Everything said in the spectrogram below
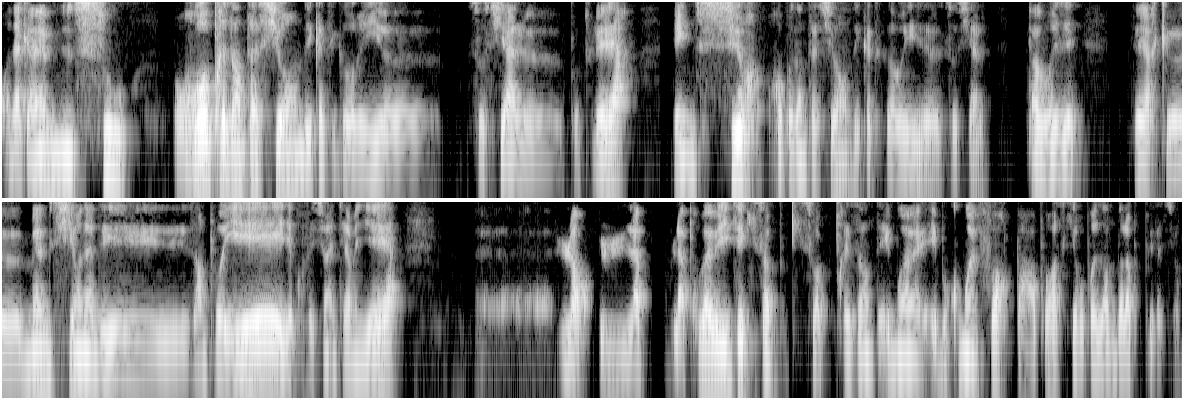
on a quand même une sous-représentation des catégories sociales populaires et une sur-représentation des catégories sociales favorisées. C'est-à-dire que même si on a des employés et des professions intermédiaires, la, probabilité qu'ils soient, moins, est beaucoup moins forte par rapport à ce qu'ils représentent dans la population.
